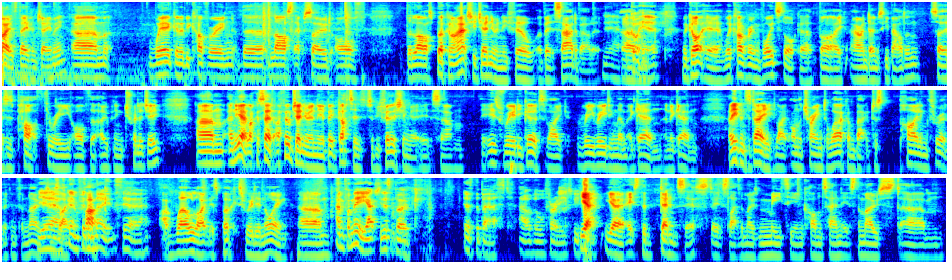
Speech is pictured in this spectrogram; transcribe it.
Hi, it's Dave and Jamie. Um, we're going to be covering the last episode of the last book, and I actually genuinely feel a bit sad about it. Yeah, I got Um, here. We got here. We're covering Voidstalker by Aaron Dembski Bowden. So this is part three of the opening trilogy. Um, and yeah, like I said, I feel genuinely a bit gutted to be finishing it. It's um, it is really good. Like rereading them again and again, and even today, like on the train to work and back, just piling through it looking for notes. Yeah, I was like, going through the notes. Yeah, I well like this book. It's really annoying. Um, and for me, actually, this book is the best out of all three. To be Yeah, fair. yeah, it's the densest. It's like the most meaty in content. It's the most. Um,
